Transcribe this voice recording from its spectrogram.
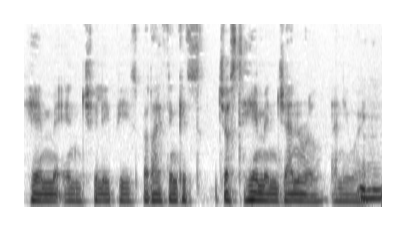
him in Chili Piece, but I think it's just him in general anyway. Mm-hmm.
